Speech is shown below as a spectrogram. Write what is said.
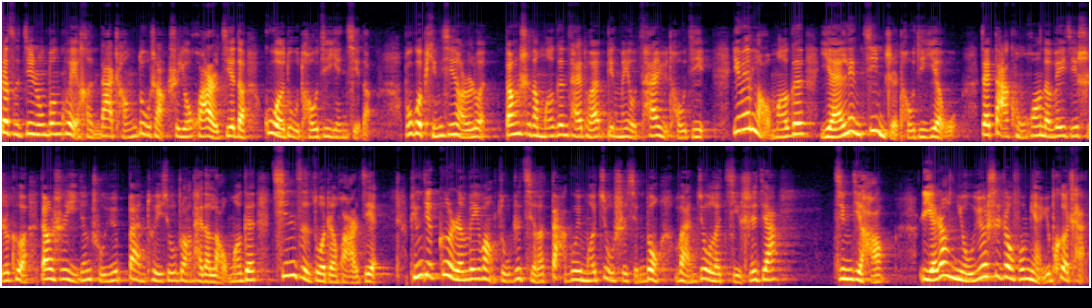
这次金融崩溃很大程度上是由华尔街的过度投机引起的。不过，平心而论，当时的摩根财团并没有参与投机，因为老摩根严令禁止投机业务。在大恐慌的危急时刻，当时已经处于半退休状态的老摩根亲自坐镇华尔街，凭借个人威望组织起了大规模救市行动，挽救了几十家经纪行，也让纽约市政府免于破产。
